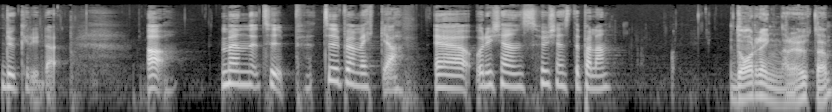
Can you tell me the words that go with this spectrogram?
du kryddar. Ja, men typ, typ en vecka. Eh, och det känns, hur känns det Pallan? Idag regnar det ute.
